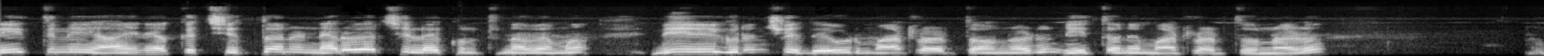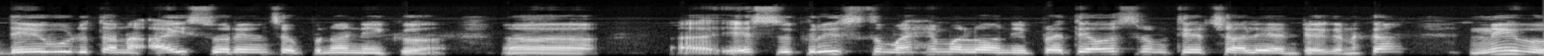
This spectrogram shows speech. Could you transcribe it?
నీతిని ఆయన యొక్క చిత్తాన్ని నెరవేర్చలేకుంటున్నావేమో నీ గురించే దేవుడు మాట్లాడుతూ ఉన్నాడు నీతోనే మాట్లాడుతున్నాడు దేవుడు తన ఐశ్వర్యం చొప్పున నీకు ఆ ఆ, యేసుక్రీస్తు మహిమలో నీ ప్రతి అవసరం తీర్చాలి అంటే గనక నీవు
